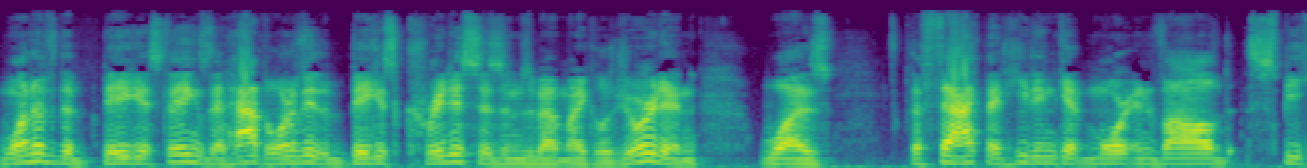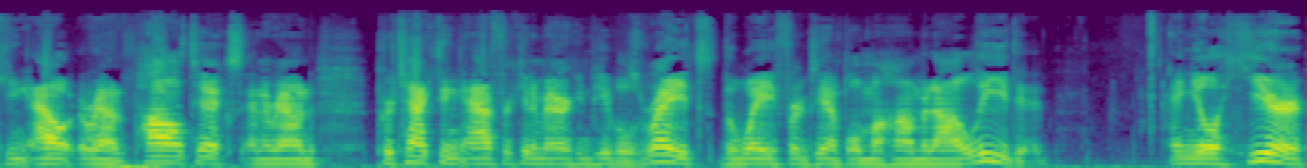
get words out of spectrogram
one of the biggest things that happened, one of the biggest criticisms about Michael Jordan was the fact that he didn't get more involved speaking out around politics and around protecting African American people's rights the way, for example, Muhammad Ali did. And you'll hear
